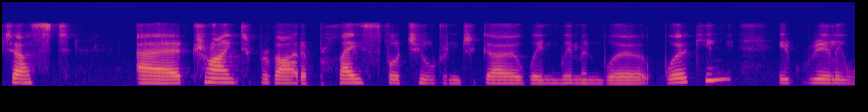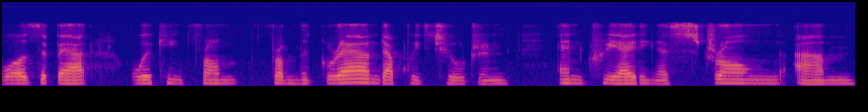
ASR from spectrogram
just uh, trying to provide a place for children to go when women were working. It really was about working from from the ground up with children and creating a strong, um,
